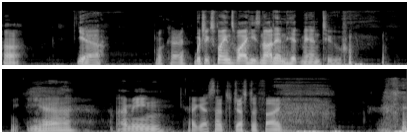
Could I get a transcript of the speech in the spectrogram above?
Huh. yeah Okay. which explains why he's not in Hitman 2 Yeah, I mean, I guess that's justified.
